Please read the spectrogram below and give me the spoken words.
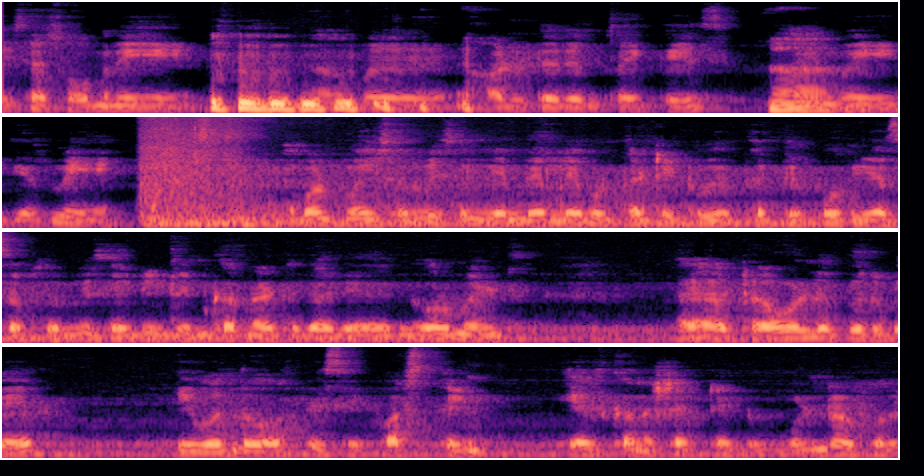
I saw so many uh, auditoriums like this Ah. in my journey about my services generally about 30 to 34 years of service I did in Karnataka government. I have traveled everywhere. Even though this is the first thing, he has constructed wonderful.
